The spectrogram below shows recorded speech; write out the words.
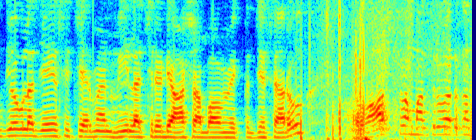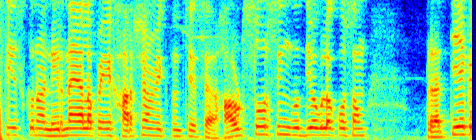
ఉద్యోగుల జేఏసీ చైర్మన్ వి లచ్చిరెడ్డి ఆశాభావం వ్యక్తం చేశారు. రాష్ట్ర మంత్రివర్గం తీసుకున్న నిర్ణయాలపై హర్షం వ్యక్తం చేశారు. అవుట్సోర్సింగ్ ఉద్యోగుల కోసం ప్రత్యేక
